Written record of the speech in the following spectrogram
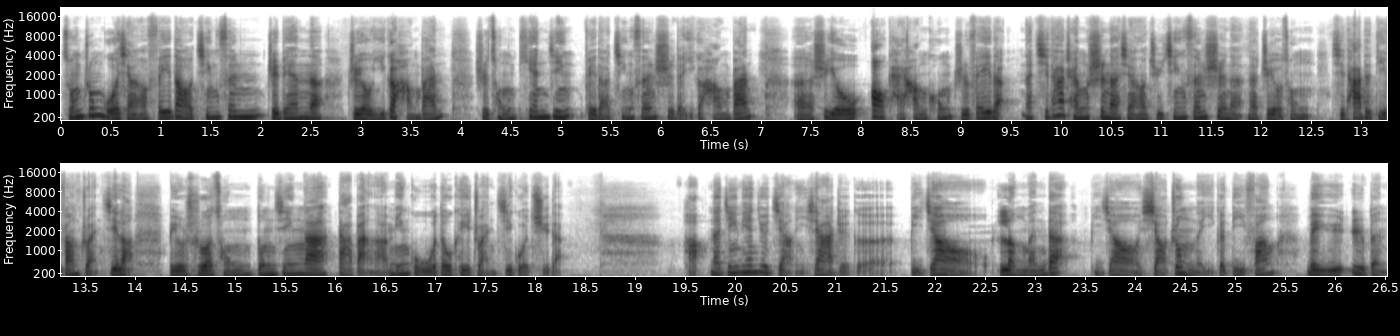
从中国想要飞到青森这边呢，只有一个航班，是从天津飞到青森市的一个航班，呃，是由奥凯航空直飞的。那其他城市呢，想要去青森市呢，那只有从其他的地方转机了，比如说从东京啊、大阪啊、名古屋都可以转机过去的。好，那今天就讲一下这个比较冷门的、比较小众的一个地方，位于日本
